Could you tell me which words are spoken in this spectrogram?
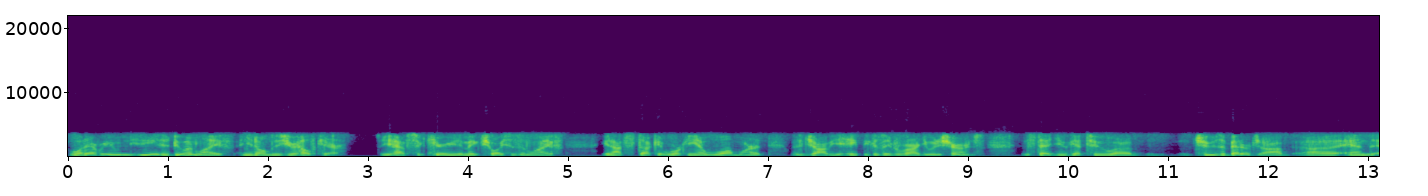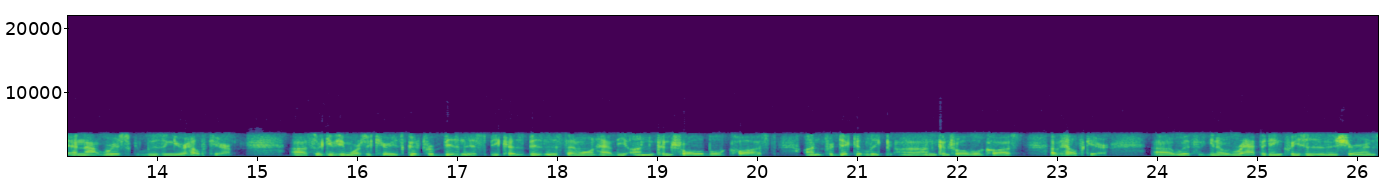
whatever you need to do in life, and you don't lose your health care. So you have security to make choices in life you're not stuck at working at Walmart in a job you hate because they provide you insurance. Instead, you get to uh, choose a better job uh, and and not risk losing your health care. Uh, so it gives you more security. It's good for business because business then won't have the uncontrollable cost, unpredictably uh, uncontrollable cost of health care. Uh, with you know rapid increases in insurance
